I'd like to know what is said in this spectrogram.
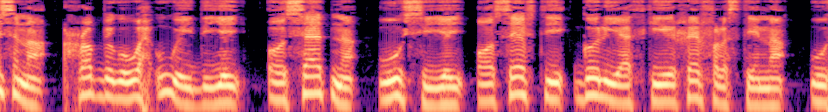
isna rabbigu wax u weyddiiyey oo saadna wuu siiyey oo seeftii goliyaathkii reer falastiinna wuu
